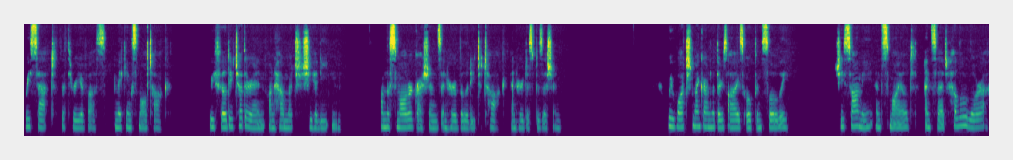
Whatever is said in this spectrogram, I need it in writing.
We sat, the three of us, making small talk. We filled each other in on how much she had eaten, on the small regressions in her ability to talk and her disposition. We watched my grandmother's eyes open slowly she saw me and smiled and said, Hello, Laura.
